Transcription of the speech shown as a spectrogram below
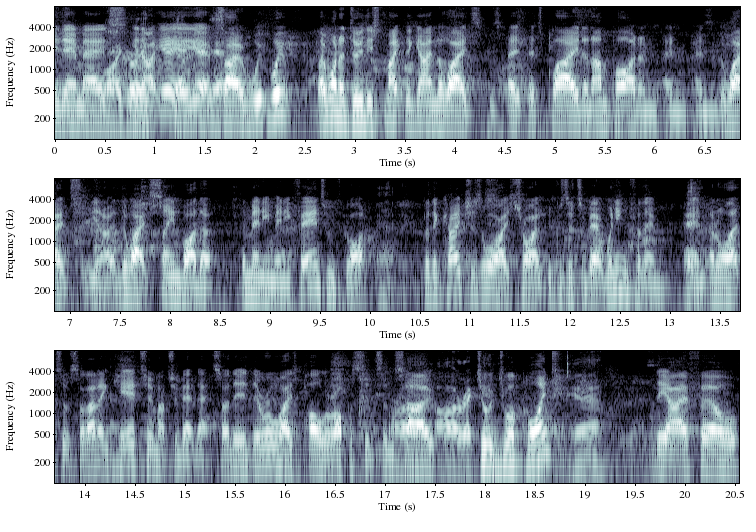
see them as I agree. you know, yeah, yeah, Yeah, yeah. yeah. So we, we they want to do this, make the game the way it's it's, played and umpired and, and, and the way it's you know the way it's seen by the the many many fans we've got. But the coaches always try it because it's about winning for them and, and all that sort. of So they don't care too much about that. So they're, they're always polar opposites. And Right. so to, to a point, Yeah. The AFL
